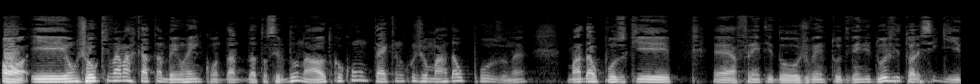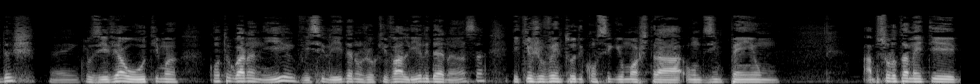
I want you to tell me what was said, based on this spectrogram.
Ó, e um jogo que vai marcar também o reencontro da, da torcida do Náutico com o técnico Gilmar Dalpozo, né? Gilmar Dalpozo que é, à frente do Juventude vem de duas vitórias seguidas, né? inclusive a última contra o Guarani, vice-líder, um jogo que valia a liderança e que o Juventude conseguiu mostrar um desempenho absolutamente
